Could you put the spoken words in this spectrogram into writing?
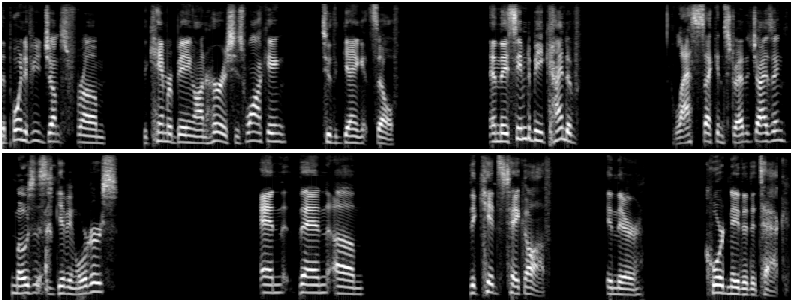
the point of view jumps from the camera being on her as she's walking to the gang itself. And they seem to be kind of last second strategizing. Moses is giving orders. And then um, the kids take off in their coordinated attack.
